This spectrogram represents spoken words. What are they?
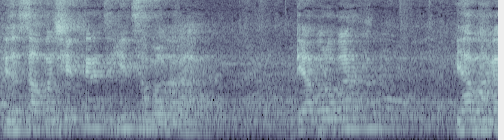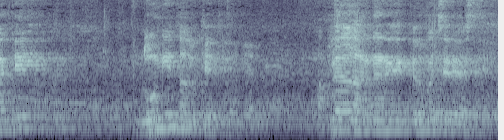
की जसं आपण शेतकऱ्यांचं हित सांभाळणार आहात त्याबरोबर या भागातील दोन्ही तालुक्यातील आपल्याला लागणारे कर्मचारी असतील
